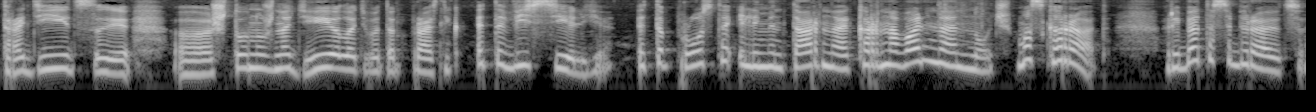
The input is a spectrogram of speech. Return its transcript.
традиции, э, что нужно делать в этот праздник. Это веселье. Это просто элементарная карнавальная ночь, маскарад. Ребята собираются,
